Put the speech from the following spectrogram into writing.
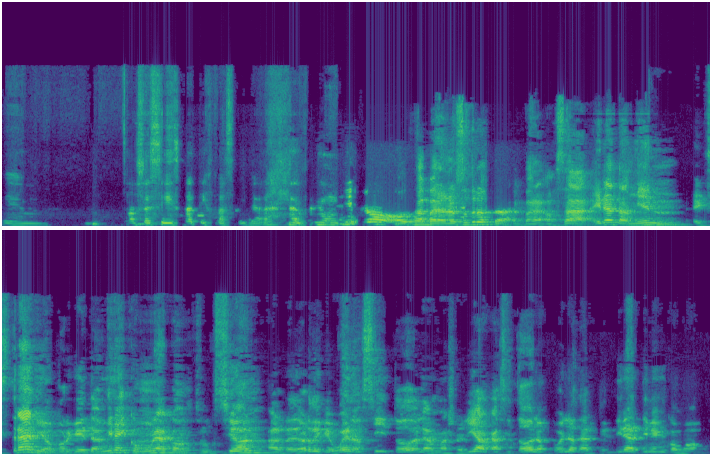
Em, no sé si satisface la, pregunta. o sea, para nosotros, o sea, era también extraño, porque también hay como una construcción alrededor de que, bueno, sí, toda la mayoría o casi todos los pueblos de Argentina tienen como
